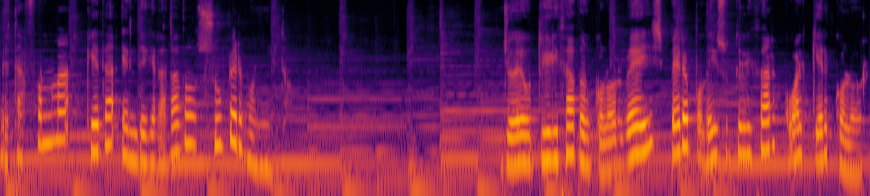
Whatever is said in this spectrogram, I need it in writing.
De esta forma queda el degradado súper bonito. Yo he utilizado el color beige, pero podéis utilizar cualquier color.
